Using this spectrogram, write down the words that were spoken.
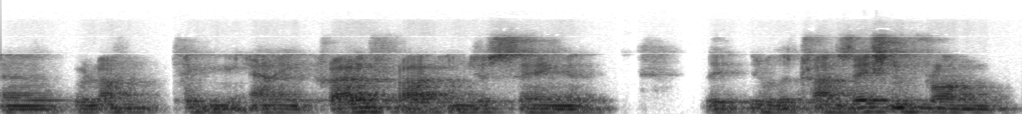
Uh, we're not taking any credit for that. I'm just saying that the, you know, the transition from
